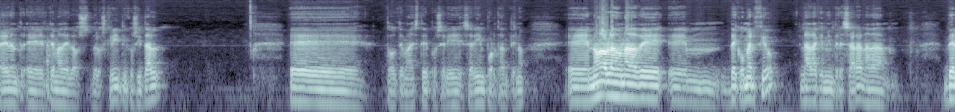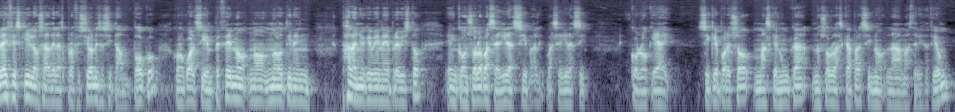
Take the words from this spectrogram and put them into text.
el, tema de los, de los críticos y tal. Eh, todo el tema este pues sería, sería importante, ¿no? Eh, no han hablado nada de, em, de, comercio, nada que me interesara, nada de life skill, o sea, de las profesiones así tampoco, con lo cual si en PC no, no, no lo tienen para el año que viene previsto, en consola va a seguir así, ¿vale? Va a seguir así, con lo que hay. Sí que por eso, más que nunca, no solo las capas, sino la masterización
